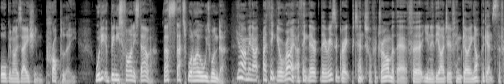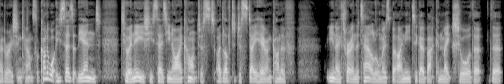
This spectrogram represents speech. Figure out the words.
organisation properly, would it have been his finest hour? That's that's what I always wonder. Yeah, I mean, I, I, think you're right. I think there there is a great potential for drama there. For you know, the idea of him going up against the Federation Council, kind of what he says at the end to Anij. He says, you know, I can't just. I'd love to just stay here and kind of, you know, throw in the towel almost, but I need to go back and make sure that that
